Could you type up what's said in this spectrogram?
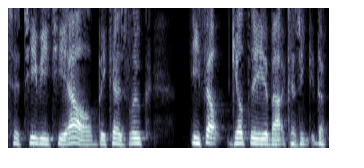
to TBTL because Luke he felt guilty about because the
